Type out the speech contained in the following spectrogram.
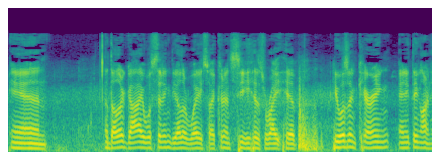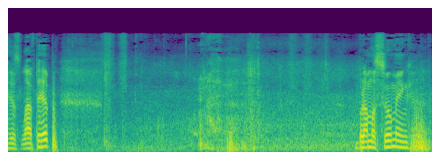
And the other guy was sitting the other way, so I couldn't see his right hip. He wasn't carrying anything on his left hip. But I'm assuming.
